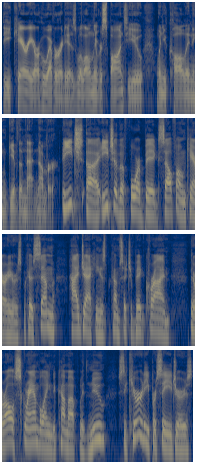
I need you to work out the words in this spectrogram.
the carrier whoever it is will only respond to you when you call in and give them that number. Each uh, each of the four big cell phone carriers, because SIM hijacking has become such a big crime, they're all scrambling to come up with new security procedures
